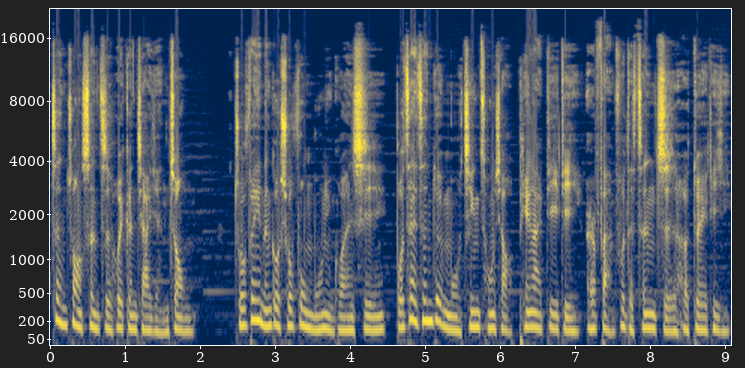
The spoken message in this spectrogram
症状甚至会更加严重，除非能够修复母女关系，不再针对母亲从小偏爱弟弟而反复的争执和对立。”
